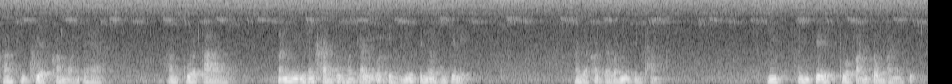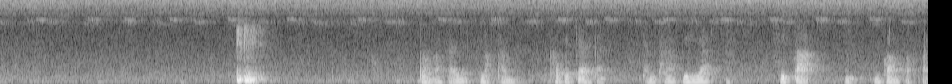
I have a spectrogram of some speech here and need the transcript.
ความขี้เกียจความอ่อนแอ ความกลัวตาย มันมีอยู่ในกันทุกหัวใจเพราะสิ่งนี้เป็นเรื่องของกิเลสเราจะเข้าใจว่านี่เป็นธรรมนี่เป็นกิเลสตัวฝังจมภายในจิตต้องอา ศัยหลักธรรมเข้าไปแก้กันทันทาวิยะจิตตามีความฝักใฝ่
